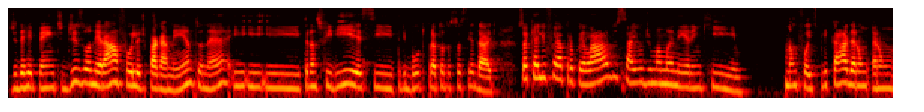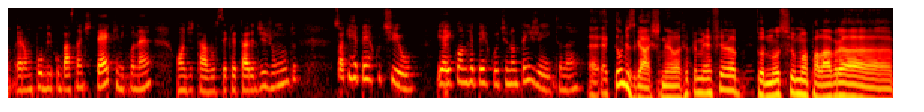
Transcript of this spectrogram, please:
de, de repente, desonerar a folha de pagamento, né? E, e- e transferir esse tributo para toda a sociedade. Só que ali foi atropelado, saiu de uma maneira em que não foi explicado, era um, era um, era um público bastante técnico, né? Onde estava o secretário adjunto, só que repercutiu. E aí, quando repercute, não tem jeito, né? É, é que tem um desgaste, né? A CPMF tornou-se uma palavra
